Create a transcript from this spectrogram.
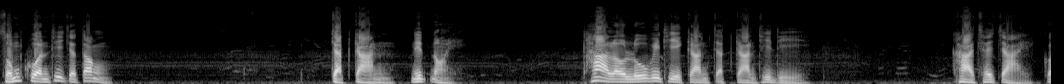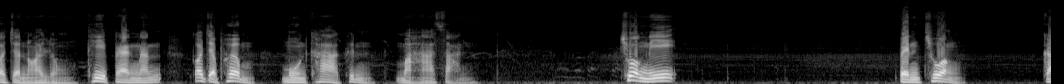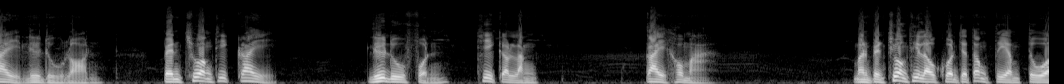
สมควรที่จะต้องจัดการนิดหน่อย ถ้าเรารู้วิธีการจัดการที่ดี ค่าใช้จ่ายก็จะน้อยลง ที่แปลงนั้นก็จะเพิ่มมูลค่าขึ้นมหาศาล ช่วงนี้ เป็นช่วงใกล้ฤดูร้อน เป็นช่วงที่ใกล้ฤดูฝนที่กำลังใกล้เข้ามา มันเป็นช่วงที่เราควรจะต้องเตรียมตัว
